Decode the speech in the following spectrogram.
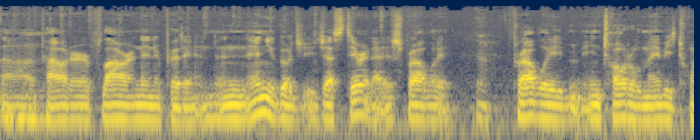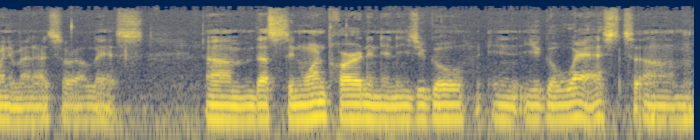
uh, powder, flour, and then you put in, and then you go. You just stir it. It's probably Yeah. probably in total maybe 20 minutes or less. Um, that's in one part, and then as you go in, you go west. Um,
